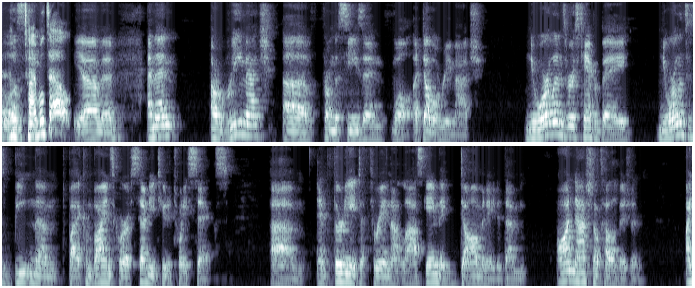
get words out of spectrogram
we'll time will tell. Yeah, man. And then a rematch of from the season. Well, a double rematch. New Orleans versus Tampa Bay. New Orleans has beaten them by a combined score of seventy-two to twenty-six, um, and thirty-eight to three in that last game. They dominated them on national television. I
